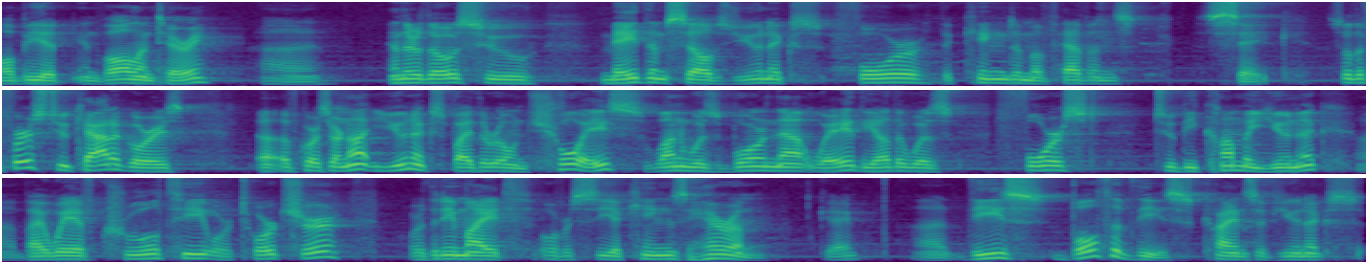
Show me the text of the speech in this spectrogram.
albeit involuntary. Uh, and there are those who made themselves eunuchs for the kingdom of heaven's sake. So the first two categories, uh, of course, are not eunuchs by their own choice. One was born that way, the other was forced to become a eunuch uh, by way of cruelty or torture, or that he might oversee a king's harem. Okay? Uh, these, both of these kinds of eunuchs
